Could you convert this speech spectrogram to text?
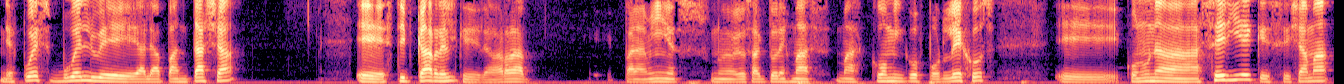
Después vuelve a la pantalla eh, Steve Carrell, que la verdad para mí es uno de los actores más, más cómicos por lejos, eh, con una serie que se llama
